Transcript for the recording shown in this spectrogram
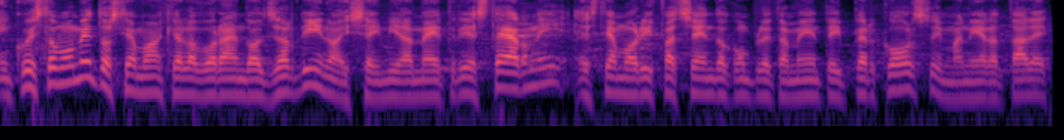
In questo momento stiamo anche lavorando al giardino, ai 6.000 metri esterni e stiamo rifacendo completamente il percorso in maniera tale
